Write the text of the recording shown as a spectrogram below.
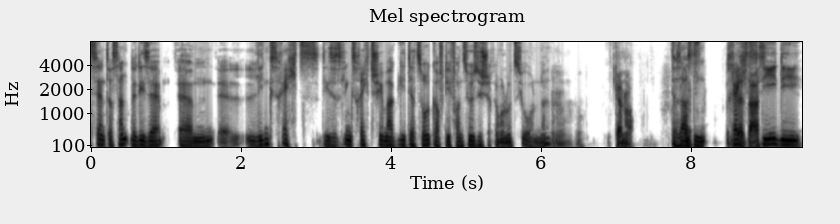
ist ja interessant, ne? diese ähm, äh, links-rechts, dieses links-rechts-Schema geht ja zurück auf die französische Revolution. Ne? Mhm. Genau. Da saßen rechts da saßen, die, die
